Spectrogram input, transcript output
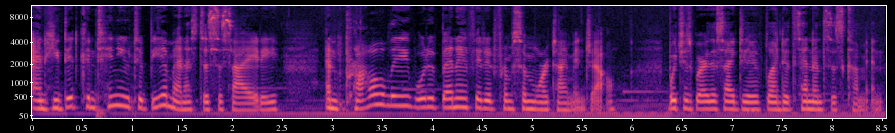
And he did continue to be a menace to society and probably would have benefited from some more time in jail. Which is where this idea of blended sentences come in,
